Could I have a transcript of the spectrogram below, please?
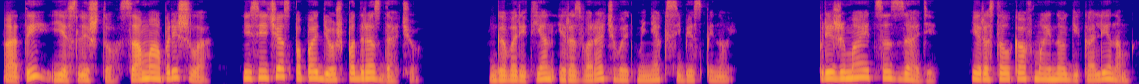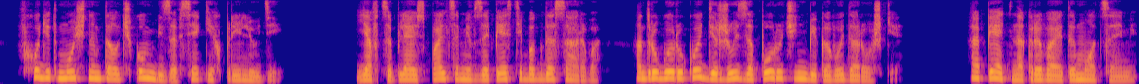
А ты, если что, сама пришла, и сейчас попадешь под раздачу», — говорит Ян и разворачивает меня к себе спиной. Прижимается сзади, и, растолкав мои ноги коленом, входит мощным толчком безо всяких прелюдий. Я вцепляюсь пальцами в запястье Богдасарова, а другой рукой держусь за поручень беговой дорожки. Опять накрывает эмоциями,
